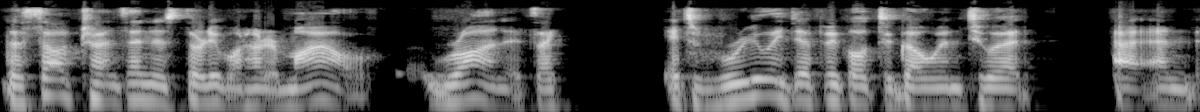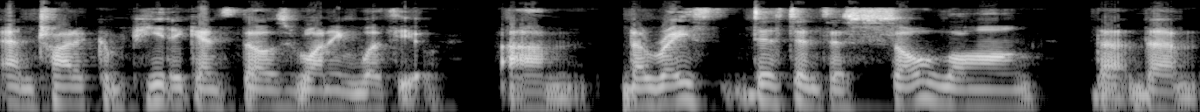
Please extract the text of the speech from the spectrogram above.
the self transcendence 3100 mile run, it's like it's really difficult to go into it and and try to compete against those running with you. Um, the race distance is so long, the the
